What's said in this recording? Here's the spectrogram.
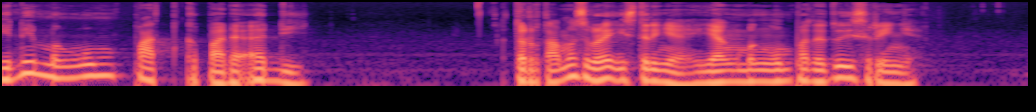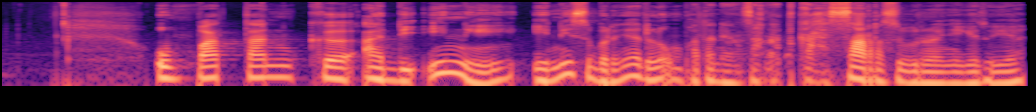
ini mengumpat kepada Adi. Terutama sebenarnya istrinya, yang mengumpat itu istrinya. Umpatan ke Adi ini, ini sebenarnya adalah umpatan yang sangat kasar sebenarnya gitu ya.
